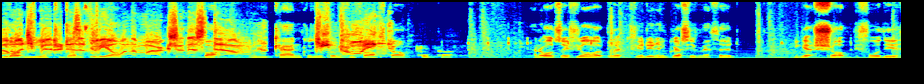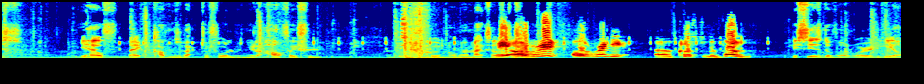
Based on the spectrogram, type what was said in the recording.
You don't need to jump it through feel here, when the marks But dumb? you can because it's obviously faster. Good And also, if you're like, if you're doing aggressive method, you get shot before this. Your health like comes back to full when you're like halfway through. Good. Oh my max health. Wait, already, already uh, close to the vault. This is the vault. We're already here.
